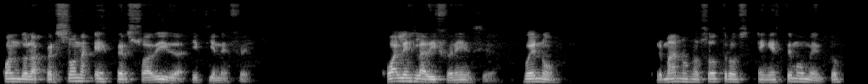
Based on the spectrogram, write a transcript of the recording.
cuando la persona es persuadida y tiene fe. ¿Cuál es la diferencia? Bueno, hermanos, nosotros en este momento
